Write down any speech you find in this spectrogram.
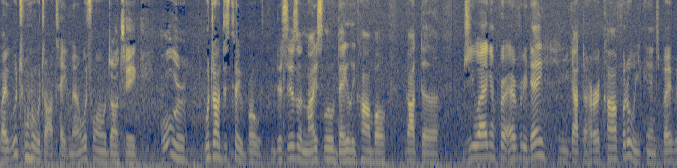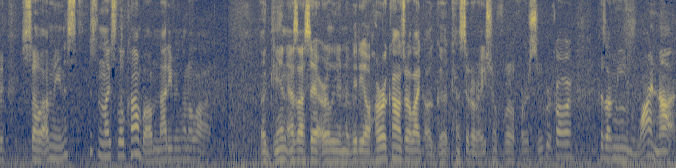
Like which one would y'all take man? Which one would y'all take? Or would y'all just take both? This is a nice little daily combo. Got the g-wagon for every day and you got the huracan for the weekends baby so i mean it's, it's a nice little combo i'm not even gonna lie again as i said earlier in the video huracans are like a good consideration for a first supercar because I mean, why not?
